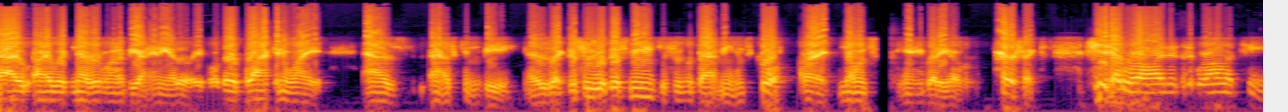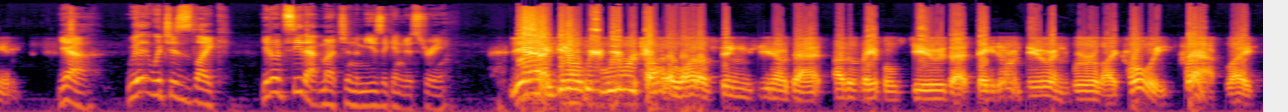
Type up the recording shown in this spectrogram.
I I would never want to be on any other label. They're black and white as as can be. It's like this is what this means. This is what that means. Cool. All right. No one's anybody over. Perfect. You know, we're all it, we're all a team. Yeah, which is like you don't see that much in the music industry. Yeah, you know, we we were taught a lot of things, you know, that other labels do that they don't do, and we were like, holy crap! Like,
